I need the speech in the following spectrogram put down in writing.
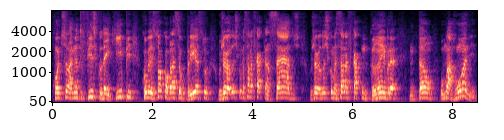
condicionamento físico da equipe começou a cobrar seu preço, os jogadores começaram a ficar cansados, os jogadores começaram a ficar com cãibra, então o Marrone,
